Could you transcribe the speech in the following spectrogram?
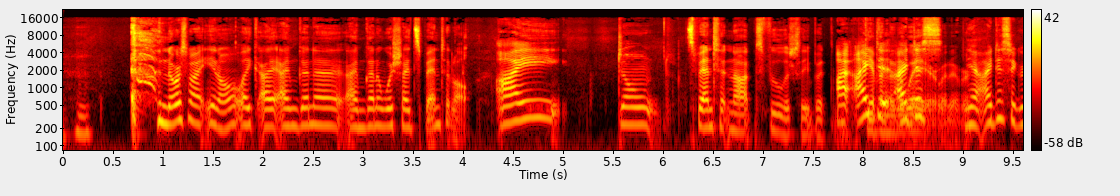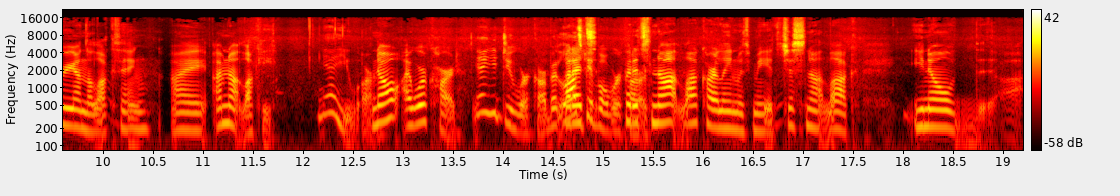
Mm-hmm. Nor's my you know like I, I'm gonna I'm gonna wish I'd spent it all. I don't spent it not foolishly but I, I did it I away dis- or whatever Yeah, I disagree on the luck thing. I I'm not lucky. yeah you are No, I work hard. yeah you do work hard but, But lots of people work but hard But it's not luck, Arlene, with me. It's just not luck. You know, the, uh,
